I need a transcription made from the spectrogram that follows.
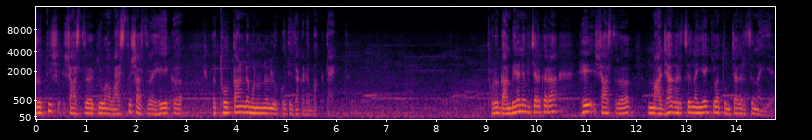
ज्योतिषशास्त्र किंवा वास्तुशास्त्र हे एक तर थोतांड म्हणून लोक त्याच्याकडे बघत आहेत थोडं गांभीर्याने विचार करा हे शास्त्र माझ्या घरचं नाही आहे किंवा तुमच्या घरचं नाही आहे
